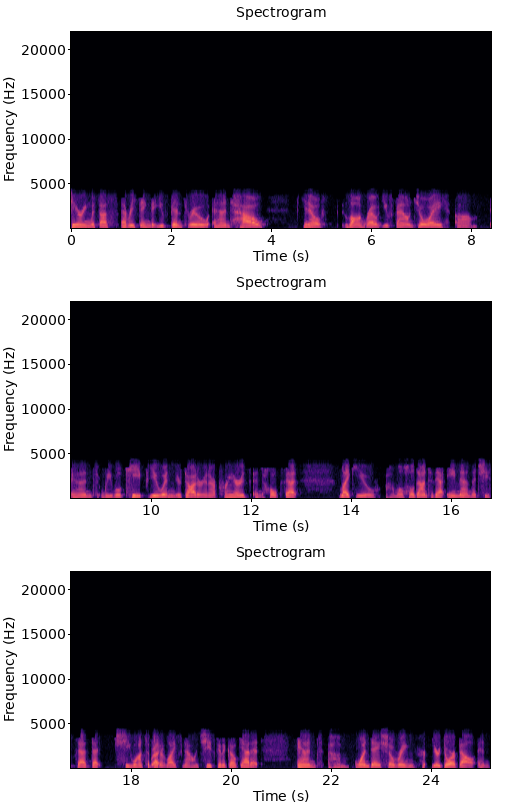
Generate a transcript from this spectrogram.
sharing with us everything that you've been through and how, you know, long road you found joy. Um, and we will keep you and your daughter in our prayers and hope that, like you, um, we'll hold on to that amen that she said that she wants a better life now and she's going to go get it. And um one day she'll ring her, your doorbell and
